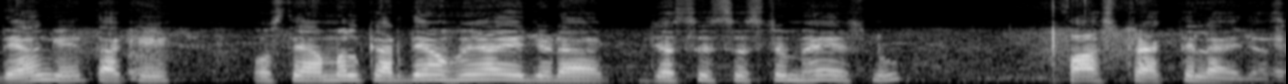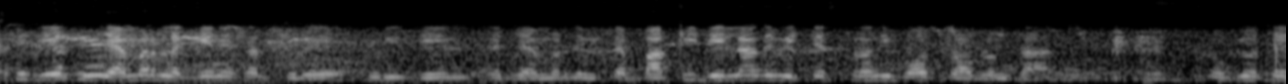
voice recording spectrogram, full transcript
ਦੇਾਂਗੇ ਤਾਂ ਕਿ ਉਸ ਤੇ ਅਮਲ ਕਰਦਿਆਂ ਹੋਇਆ ਇਹ ਜਿਹੜਾ ਜਸਟਿਸ ਸਿਸਟਮ ਹੈ, ਇਸ ਨੂੰ ਫਾਸਟ ਟਰੈਕ ਤੇ ਲਾਇਆ ਜਾ ਸਕੇ ਇੱਥੇ ਜੇਲ੍ਹ 'ਚ ਜੈਮਰ ਲੱਗੇ ਨੇ ਸਰ ਪੂਰੇ ਪੂਰੀ ਜੇਲ੍ਹ ਜੈਮਰ ਦੇ ਵਿੱਚ ਬਾਕੀ ਜੇਲ੍ਹਾਂ ਦੇ ਵਿੱਚ ਇਸ ਤਰ੍ਹਾਂ ਦੀ ਬਹੁਤ ਪ੍ਰੋਬਲਮਸ ਆ ਰਹੀਆਂ ਕਿਉਂਕਿ ਉੱਥੇ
